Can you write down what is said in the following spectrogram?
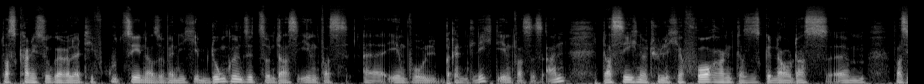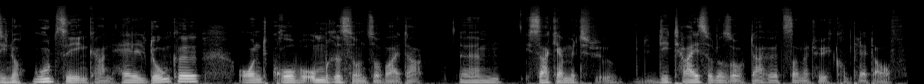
Das kann ich sogar relativ gut sehen. Also wenn ich im Dunkeln sitze und da ist irgendwas, äh, irgendwo brennt Licht, irgendwas ist an, das sehe ich natürlich hervorragend. Das ist genau das, ähm, was ich noch gut sehen kann. Hell, dunkel und grobe Umrisse und so weiter. Ähm, ich sage ja mit Details oder so, da hört es dann natürlich komplett auf.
